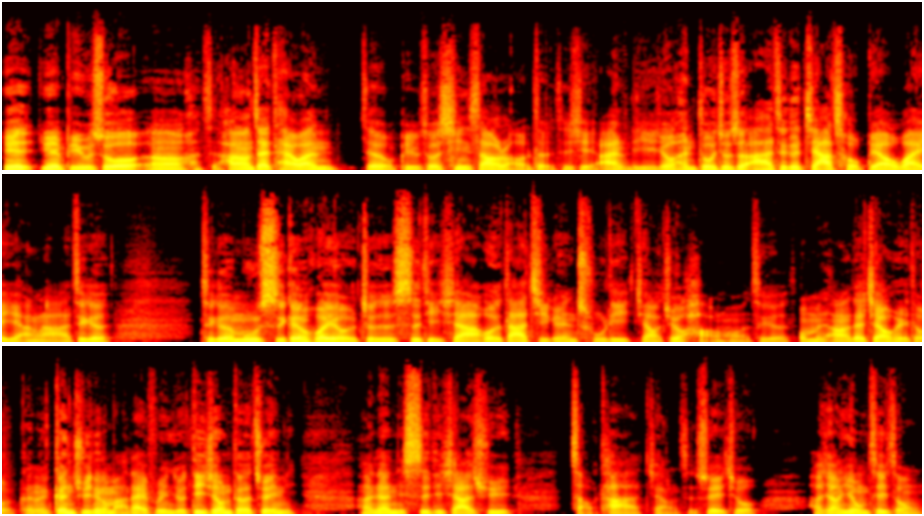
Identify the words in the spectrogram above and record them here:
因为因为比如说呃，好像在台湾这种比如说性骚扰的这些案例，就很多就说啊，这个家丑不要外扬啦，这个这个牧师跟会友就是私底下或者大家几个人处理掉就好哈。这个我们好像在教会里头可能根据那个马太福音，就弟兄得罪你。好像你私底下去找他这样子，所以就好像用这种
